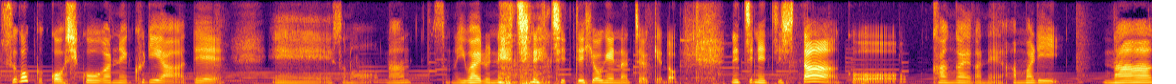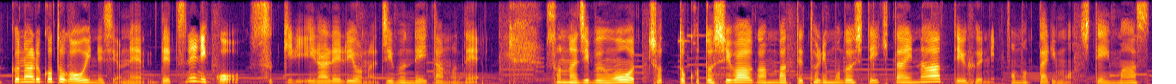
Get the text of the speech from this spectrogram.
すごくこう思考がねクリアで、えー、そのなんそのいわゆる ネチネチって表現になっちゃうけどネチネチしたこう考えがねあんまりなくなることが多いんですよね。で常にこうすっきりいられるような自分でいたのでそんな自分をちょっと今年は頑張って取り戻していきたいなっていうふうに思ったりもしています。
